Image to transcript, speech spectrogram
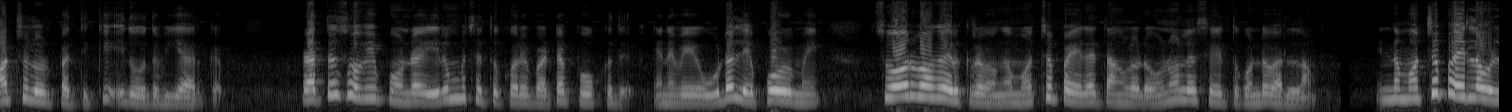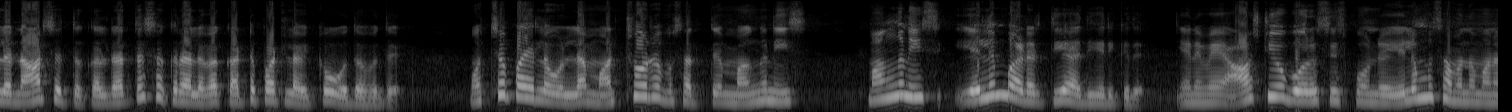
ஆற்றல் உற்பத்திக்கு இது உதவியாக இருக்குது இரத்த சோகை போன்ற இரும்புச்சத்து குறைபாட்டை போக்குது. எனவே உடல் எப்போதுமே சோர்வாக இருக்கிறவங்க மொச்சப்பயிரை தங்களோட உணவில் சேர்த்து கொண்டு வரலாம். இந்த மொச்சப்பயிரில் உள்ள நார்ச்சத்துக்கள் இரத்த சக்கர அளவை கட்டுப்பாட்டில் வைக்க உதவுது. மொச்சப்பயிரில் உள்ள மற்றொரு சத்து மங்கனீஸ் மங்கனீஸ் எலும்பு அடர்த்தியை அதிகரிக்குது. எனவே ஆஸ்டியோபோரோசிஸ் போன்ற எலும்பு சம்பந்தமான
